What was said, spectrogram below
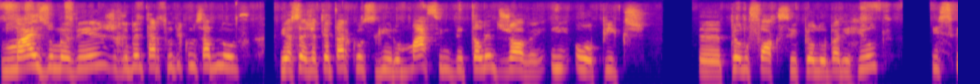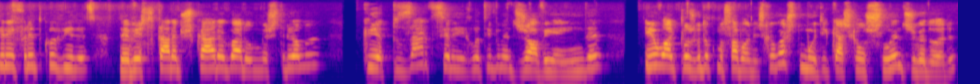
mais uma vez, rebentar tudo e começar de novo. E, ou seja, tentar conseguir o máximo de talento jovem e ou piques uh, pelo Fox e pelo Buddy Hilt e seguir em frente com a vida. Em vez de estar a buscar agora uma estrela que, apesar de serem relativamente jovem ainda, eu olho para o jogador como o Sabonis, que eu gosto muito e que acho que é um excelente jogador,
